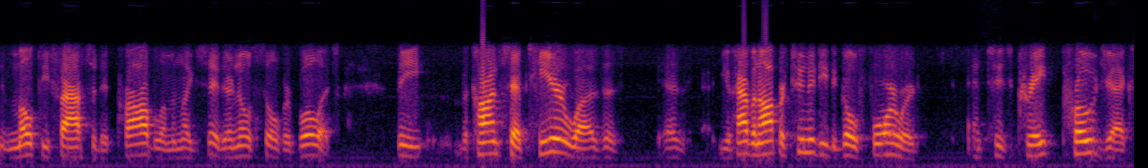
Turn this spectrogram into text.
multifaceted problem, and like you say, there are no silver bullets. The the concept here was as as you have an opportunity to go forward and to create projects,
